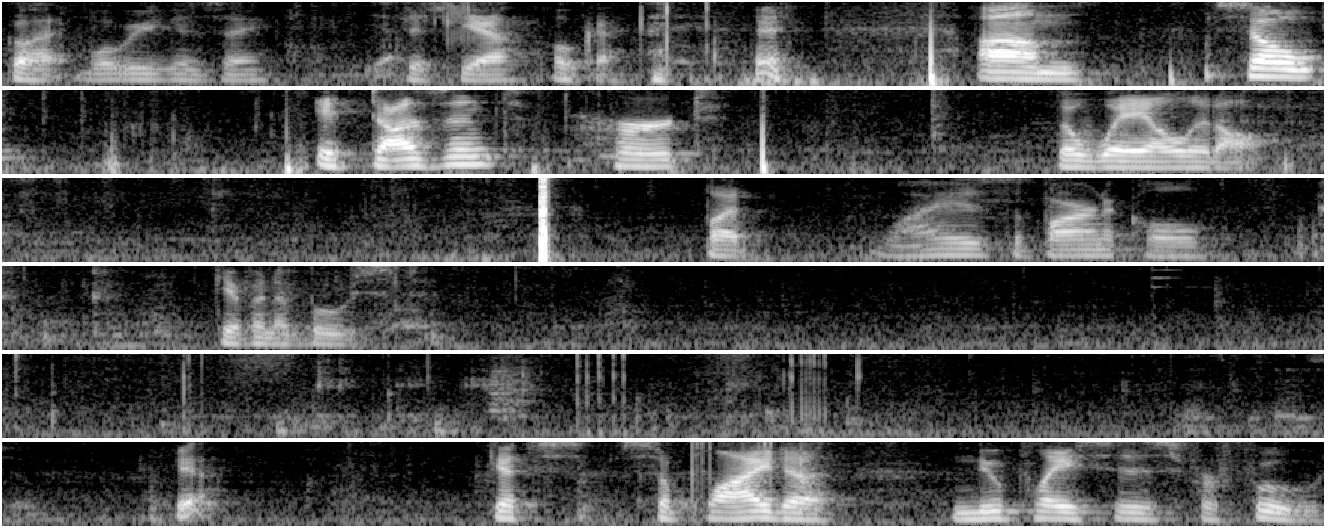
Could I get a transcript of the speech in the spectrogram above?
Go ahead. What were you going to say? Yeah. Just yeah? Okay. um, so it doesn't hurt the whale at all. But why is the barnacle given a boost? Transportation. Yeah. Gets supply to new places for food.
